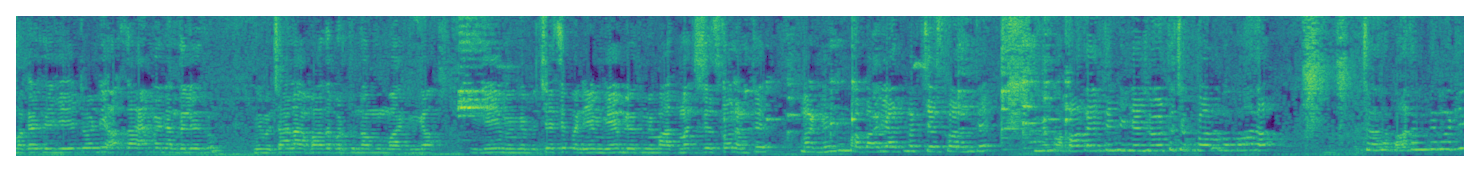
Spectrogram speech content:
మాకైతే ఎటువంటి సహాయం కానీ అందలేదు. మేము చాలా బాధపడుతున్నాము. మాకు ఇంకా ఏం మేము చేసే పని ఏం ఏం లేదు. మేము ఆత్మహత్య చేసుకోవాలంటే మాకు మా భార్య ఆత్మహత్య చేసుకోవాలంటే ఇంకా మా బాధ అయితే మేము ఎవరితో చెప్పుకోవాలి మా బాధ? చాలా బాధ ఉంది మాకు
